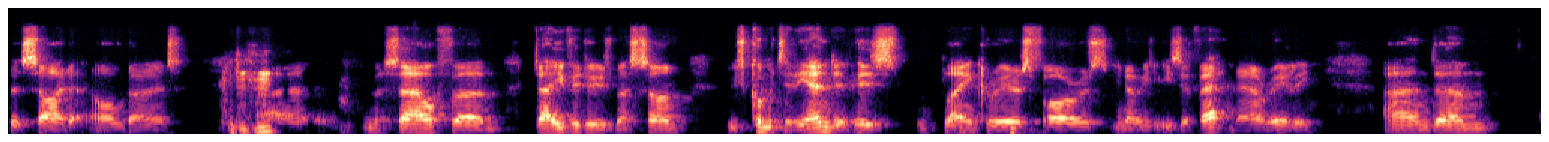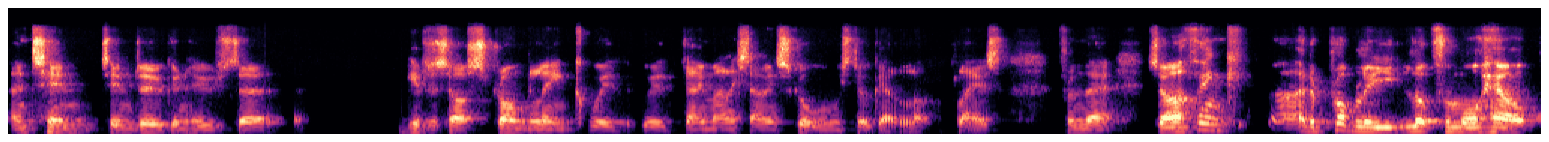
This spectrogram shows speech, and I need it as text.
that side at Old Owens. Mm-hmm. Uh, myself, um, David, who's my son, who's coming to the end of his playing career as far as you know, he's a vet now, really, and um, and Tim Tim Dugan, who's uh, gives us our strong link with with Dame Alice Owen's school, and we still get a lot of players from there. So I think I'd have probably looked for more help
